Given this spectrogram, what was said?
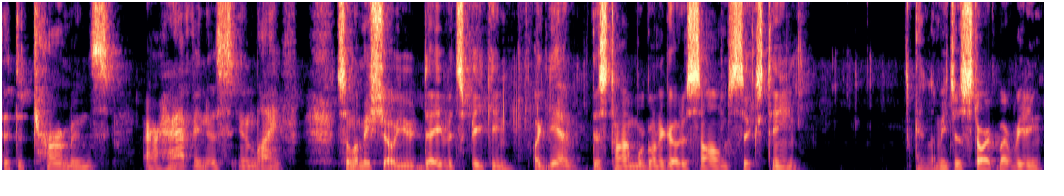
that determines our happiness in life. So let me show you David speaking again. This time we're going to go to Psalm 16. And let me just start by reading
